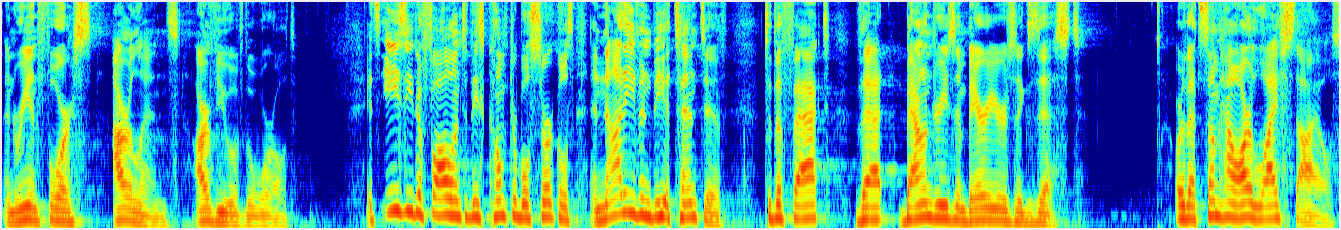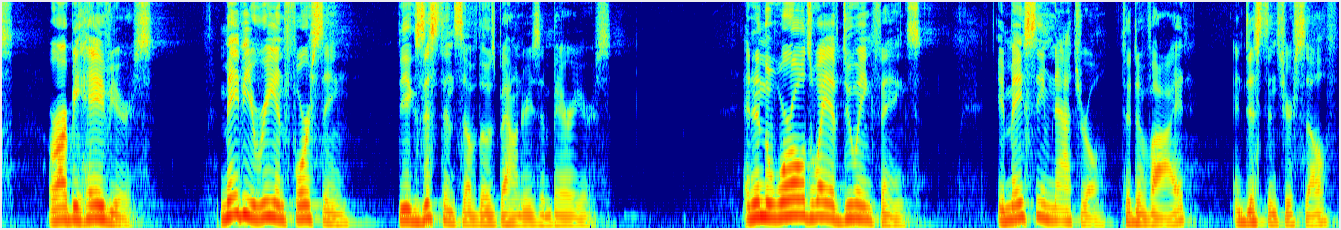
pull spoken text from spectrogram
and reinforce our lens, our view of the world. It's easy to fall into these comfortable circles and not even be attentive to the fact that boundaries and barriers exist, or that somehow our lifestyles or our behaviors may be reinforcing the existence of those boundaries and barriers. And in the world's way of doing things, it may seem natural to divide and distance yourself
